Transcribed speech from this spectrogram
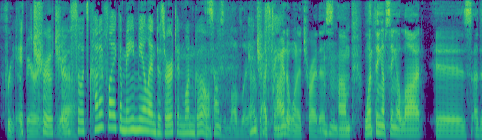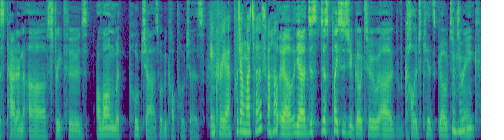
fruit, a It, berry. true, true. Yeah. So it's kind of like a main meal and dessert in one go. It sounds lovely. I, I Mm-hmm. kind of want to try this. Um, one thing I'm seeing a lot is uh, this pattern of street foods along with pochas, what we call pochas in Korea, pojangmachas. Uh-huh. Uh, yeah, just just places you go to, uh, college kids go to mm-hmm. drink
